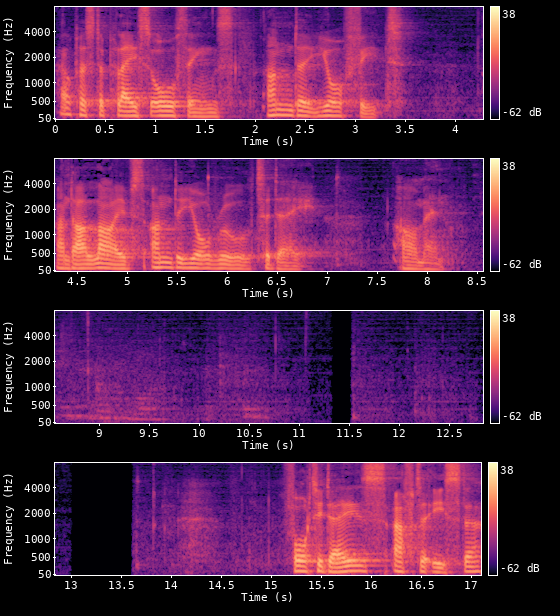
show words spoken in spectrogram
Help us to place all things under your feet and our lives under your rule today. Amen. Forty days after Easter,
